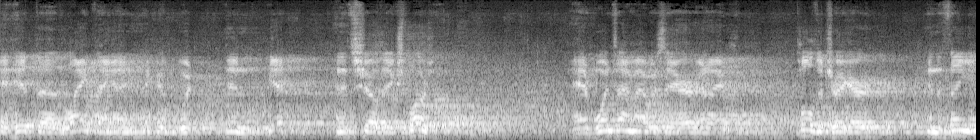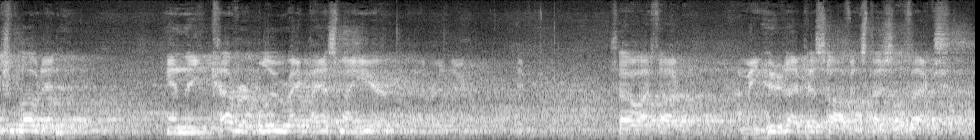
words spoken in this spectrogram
it hit the light thing and it would then hit and it'd show the explosion. And one time I was there and I pulled the trigger and the thing exploded and the cover blew right past my ear. So I thought, I mean, who did I piss off in special effects?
